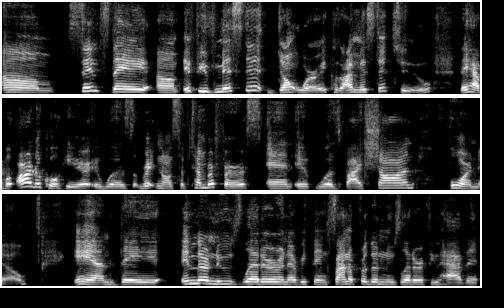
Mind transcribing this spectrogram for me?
um, since they, um, if you've missed it, don't worry, because I missed it too. They have an article here. It was written on September 1st, and it was by Sean Forno. And they, in their newsletter and everything, sign up for the newsletter if you haven't.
